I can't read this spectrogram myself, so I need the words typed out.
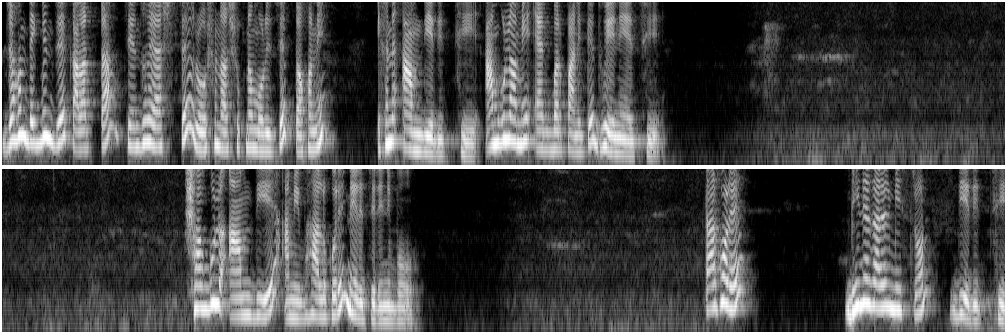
যখন দেখবেন যে কালারটা চেঞ্জ হয়ে আসছে, রসুন আর শুকনো মরিচের, তখনই এখানে আম দিয়ে দিচ্ছি। আমগুলো আমি একবার পানিতে ধুয়ে নিয়েছি। সবগুলো আম দিয়ে আমি ভালো করে নেড়ে চেড়ে নেব। তারপরে ভিনেগারের মিশ্রণ দিয়ে দিচ্ছি।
